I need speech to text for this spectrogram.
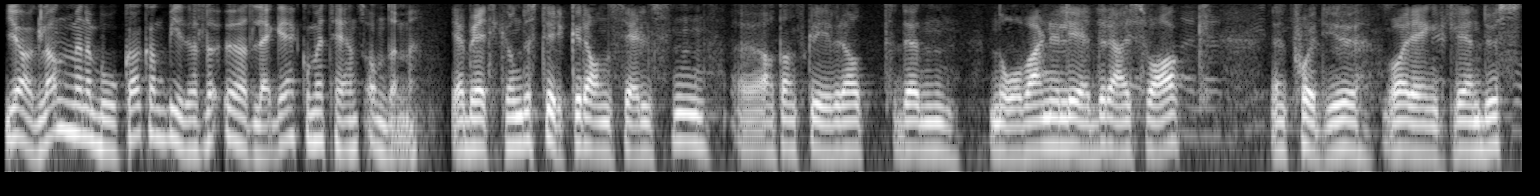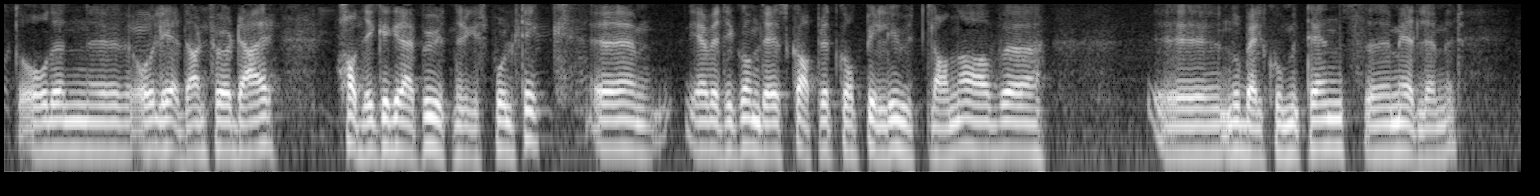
Jagland mener boka kan bidra til å ødelegge komiteens omdømme. Jeg vet ikke om det styrker anseelsen eh, at han skriver at den nåværende leder er svak. Den forrige var egentlig en dust, og, den, eh, og lederen før der hadde ikke greie på utenrikspolitikk. Eh, jeg vet ikke om det skaper et godt bilde i utlandet av eh, Nobelkomiteens medlemmer.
